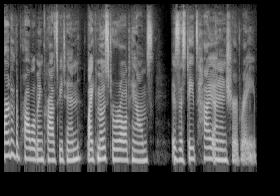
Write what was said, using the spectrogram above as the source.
Part of the problem in Crosbyton, like most rural towns, is the state's high uninsured rate.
